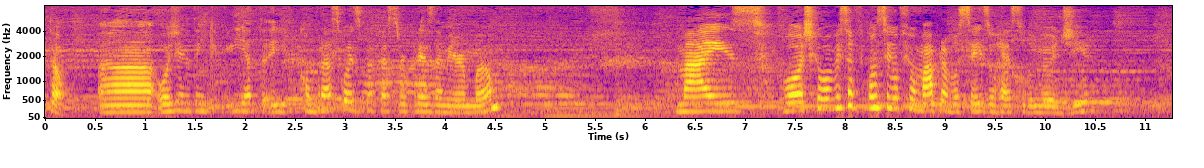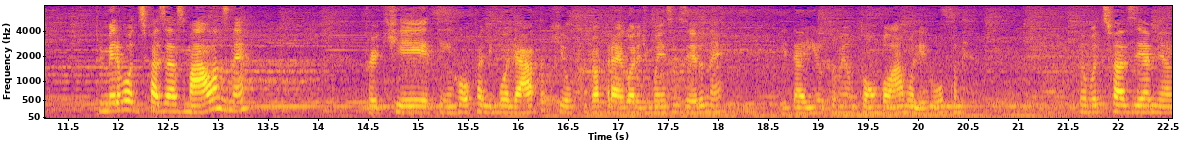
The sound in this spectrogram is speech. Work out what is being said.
Então, ah, hoje ainda tem que ir, ir comprar as coisas pra festa surpresa da minha irmã. Mas vou, acho que eu vou ver se eu consigo filmar pra vocês o resto do meu dia. Primeiro eu vou desfazer as malas, né? Porque tem roupa ali molhada, que eu fui pra praia agora de manhã ceseiro, né? E daí eu tomei um tombo lá, molhei roupa, né? Então eu vou desfazer a minha,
